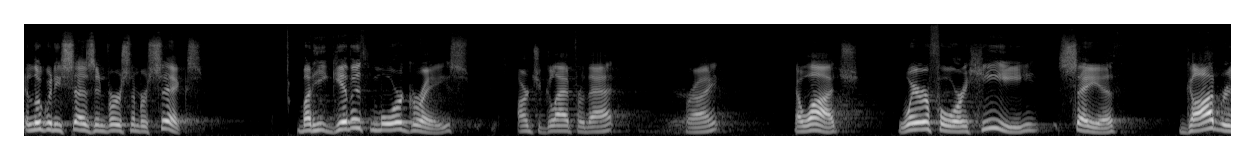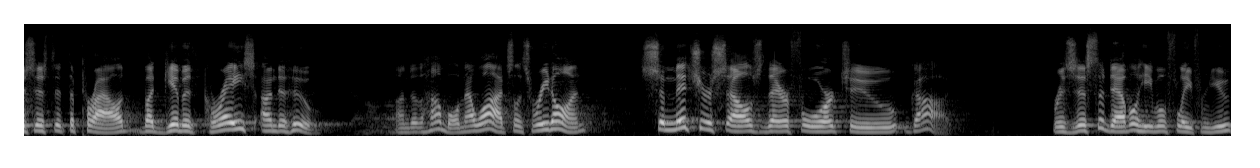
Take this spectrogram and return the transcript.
and look what he says in verse number 6. But he giveth more grace. Aren't you glad for that? Yeah. Right? Now, watch. Wherefore he saith, God resisteth the proud, but giveth grace unto who? Unto the humble. Now, watch. Let's read on. Submit yourselves, therefore, to God. Resist the devil, he will flee from you.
